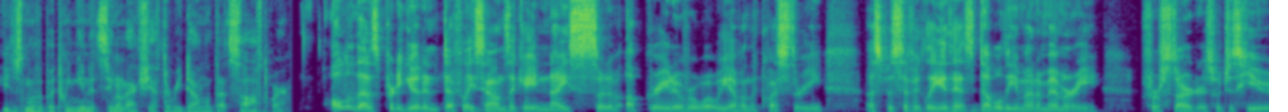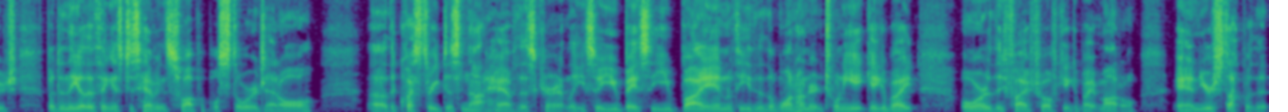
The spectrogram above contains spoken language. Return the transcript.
You just move it between units. So you don't actually have to re-download that software. all of that is pretty good and definitely sounds like a nice sort of upgrade over what we have on the Quest 3. Uh, specifically, it has double the amount of memory for starters, which is huge. But then the other thing is just having swappable storage at all. Uh, the Quest 3 does not have this currently. So you basically you buy in with either the 128 gigabyte or the 512 gigabyte model and you're stuck with it,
